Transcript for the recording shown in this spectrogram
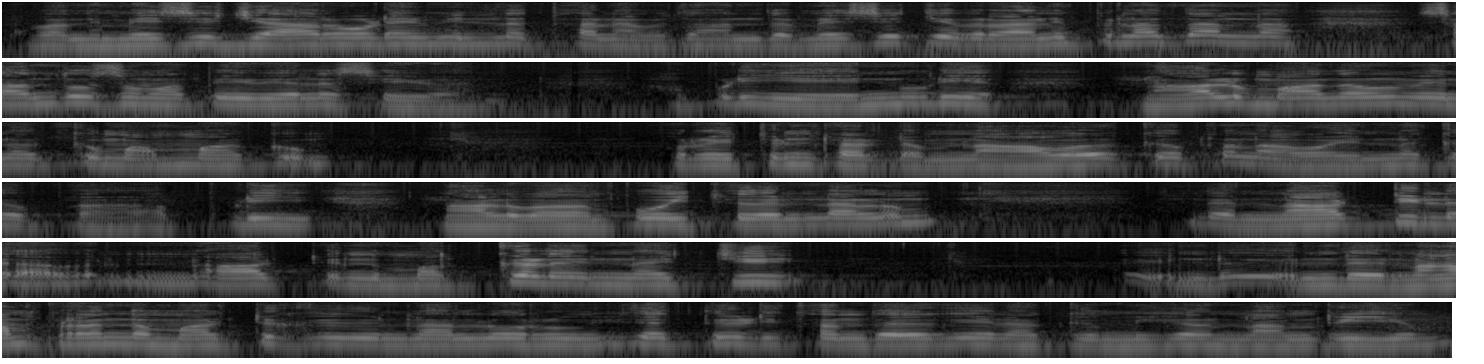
அப்போ அந்த மெசேஜ் யாரோடையும் இல்லை தானே. அந்த மெசேஜ் இவர் அனுப்பினா தான் நான் சந்தோஷமாக போய் வேலை செய்வேன். அப்படி என்னுடைய நாலு மாதமும் எனக்கும் அம்மாக்கும் ஒரு திண்டாட்டம். நான் அவள் கேட்பேன் நான் அவள் என்ன கேட்பேன் அப்படி நாலு மாதம் போயிட்டு இருந்தாலும் இந்த நாட்டில் அவர் நாட்டு இந்த மக்களை நினச்சி இந்த இந்த நான் பிறந்த மாட்டுக்கு நல்ல ஒரு இதை தேடி தந்ததுக்கு எனக்கு மிக நன்றியும்.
